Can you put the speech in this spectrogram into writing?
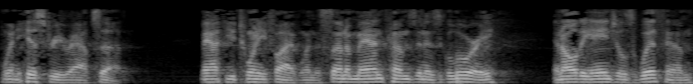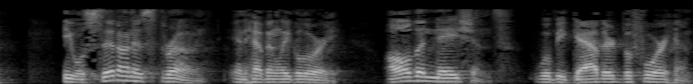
when history wraps up. Matthew 25, when the Son of Man comes in his glory and all the angels with him, he will sit on his throne in heavenly glory. All the nations will be gathered before him,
